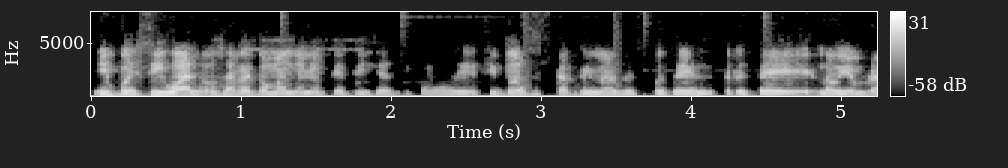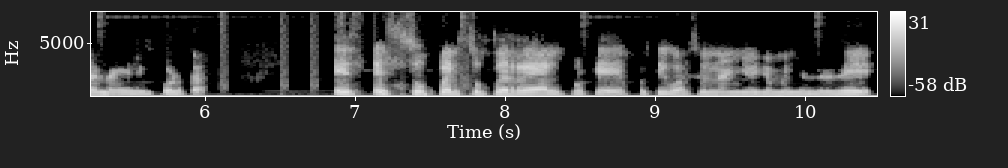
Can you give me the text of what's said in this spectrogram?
y pues igual, o sea, retomando lo que te dije, así como de, si todas esas Catrinas después del 3 de noviembre a nadie le importa, es súper, súper real, porque pues digo, hace un año yo me llené de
